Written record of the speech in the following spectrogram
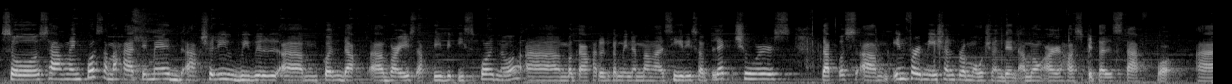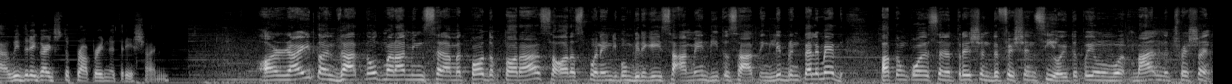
So sa ngayon po sa Makati Med, actually we will um, conduct uh, various activities po no. Uh, magkakaroon kami ng mga series of lectures, tapos um, information promotion din among our hospital staff po uh, with regards to proper nutrition. Alright, on that note, maraming salamat po, Doktora, sa oras po na hindi pong binigay sa amin dito sa ating libreng telemed patungkol sa nutrition deficiency o ito po yung malnutrition.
